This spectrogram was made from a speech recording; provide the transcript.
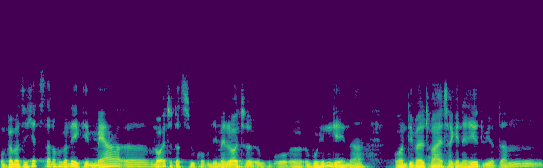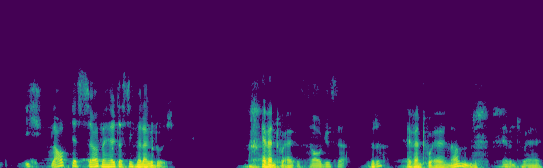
Und wenn man sich jetzt dann noch überlegt, je mehr äh, Leute dazukommen und je mehr Leute irgendwo, äh, irgendwo hingehen, ne? Und die Welt weiter generiert wird, dann, ich glaube, der Server hält das nicht mehr lange durch. Eventuell. Das Traurige ist ja, bitte? Eventuell, ne? Eventuell.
